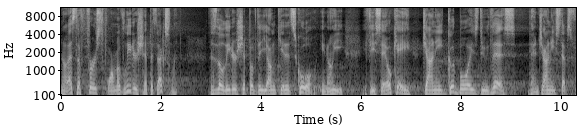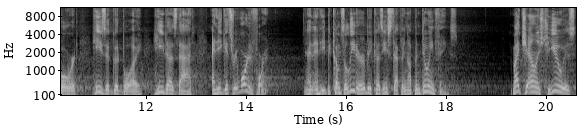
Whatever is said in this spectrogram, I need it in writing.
No, that's the first form of leadership. It's excellent. This is the leadership of the young kid at school. You know, he, if you say, okay, Johnny, good boys do this, then Johnny steps forward. He's a good boy. He does that, and he gets rewarded for it. And, and he becomes a leader because he's stepping up and doing things. My challenge to you is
